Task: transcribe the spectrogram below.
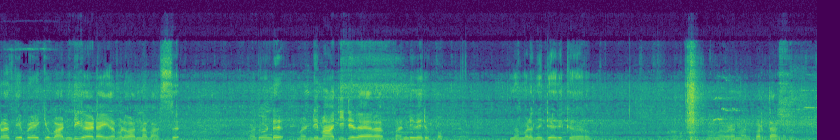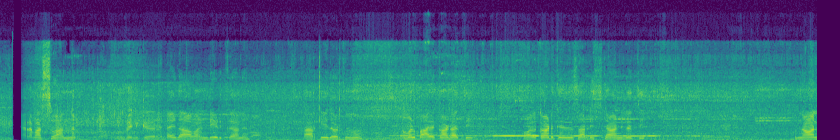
അപ്പുറം എത്തിയപ്പോഴേക്കും വണ്ടി കേടായി. നമ്മൾ വന്ന ബസ്. അതുകൊണ്ട് വണ്ടി മാറ്റിയിട്ട് വേറെ വണ്ടി വരും ഇപ്പം. നമ്മൾ എന്നിട്ട് അതിൽ കയറും നമ്മളിവിടെ മലപ്പുറത്താണുള്ളത്. വേറെ ബസ് വന്ന്. അതിന് കയറേണ്ട ഇതാ വണ്ടി എടുക്കുകയാണ്. പാർക്ക് ചെയ്ത് കൊടുത്തുനിന്ന്. നമ്മൾ പാലക്കാട് എത്തി. Palakkad K S R T സ്റ്റാൻഡിലെത്തി. അപ്പം ഞാൻ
